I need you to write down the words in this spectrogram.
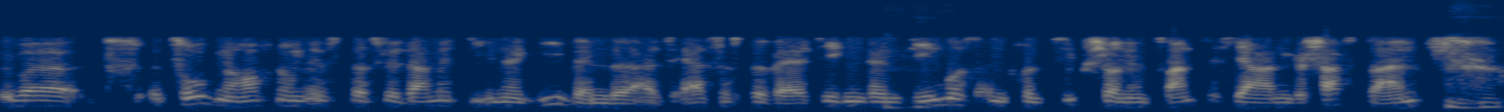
überzogene Hoffnung ist, dass wir damit die Energiewende als erstes bewältigen, denn die muss im Prinzip schon in 20 Jahren geschafft sein. Mhm.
